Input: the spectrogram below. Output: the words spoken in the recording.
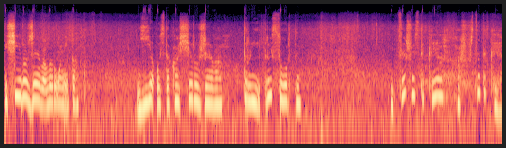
І ще й рожева Вероніка. Є ось така ще рожева. Три, три сорти. І це щось таке. А що ж це таке?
